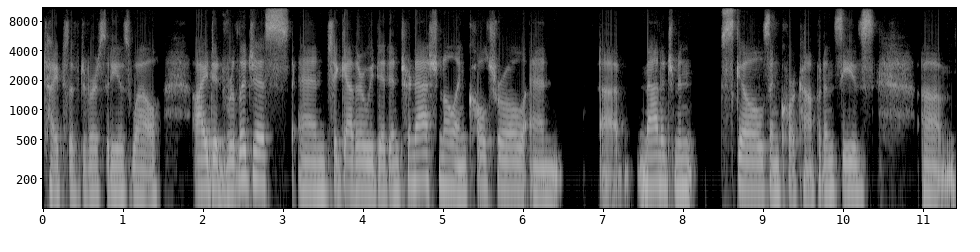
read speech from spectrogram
types of diversity as well. I did religious, and together we did international and cultural and uh, management skills and core competencies. Um,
